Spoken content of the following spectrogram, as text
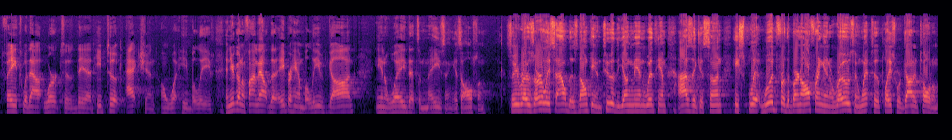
faith without works is dead. He took action on what he believed. And you're going to find out that Abraham believed God in a way that's amazing. It's awesome. So he rose early, saddled his donkey, and two of the young men with him, Isaac his son. He split wood for the burnt offering and arose and went to the place where God had told him.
